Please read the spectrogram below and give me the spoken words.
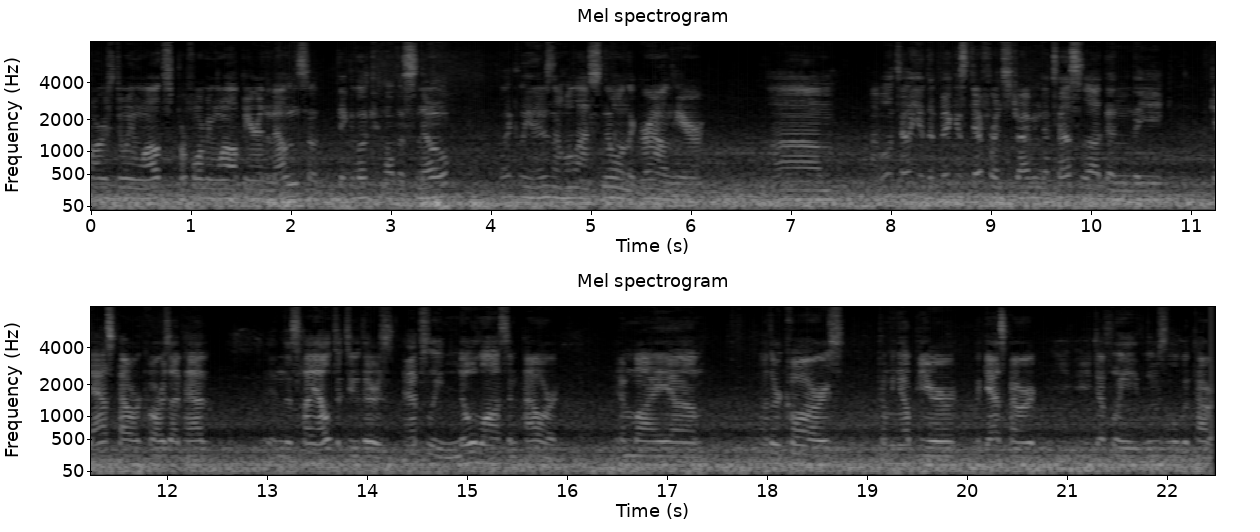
Car's doing well, it's performing well up here in the mountains. So take a look at all the snow. Luckily, there's not a whole lot of snow on the ground here. Um, I will tell you the biggest difference driving the Tesla than the gas power cars I've had in this high altitude, there's absolutely no loss in power. In my um, other cars coming up here, the gas powered, you, you, definitely lose a little bit of power,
